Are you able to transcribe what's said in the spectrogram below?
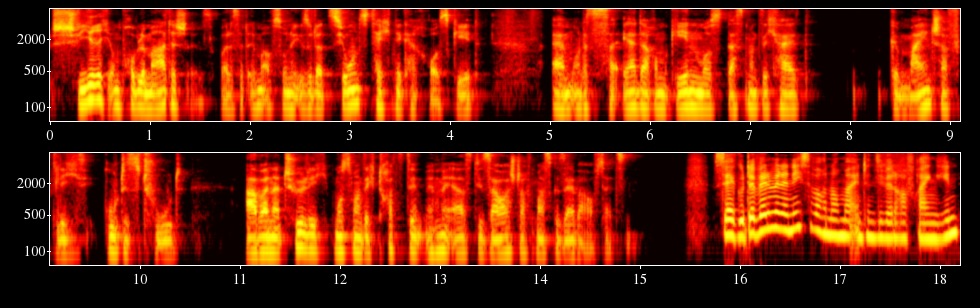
schwierig und problematisch ist, weil es halt immer auf so eine Isolationstechnik herausgeht. Ähm, und dass es halt eher darum gehen muss, dass man sich halt gemeinschaftlich Gutes tut. Aber natürlich muss man sich trotzdem immer erst die Sauerstoffmaske selber aufsetzen. Sehr gut. Da werden wir in der nächsten Woche nochmal intensiver drauf reingehen.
